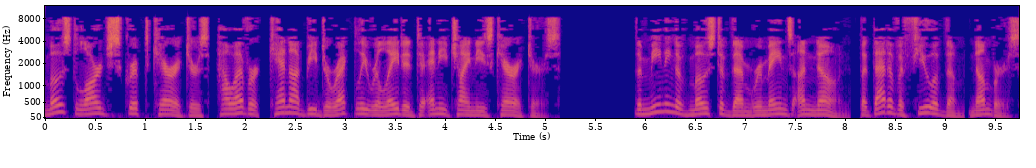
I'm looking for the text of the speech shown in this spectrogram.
Most large script characters, however, cannot be directly related to any Chinese characters. The meaning of most of them remains unknown, but that of a few of them numbers,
